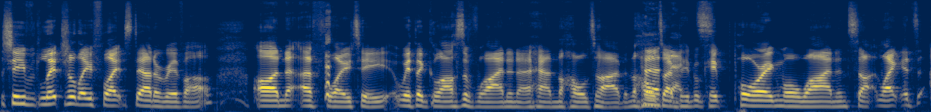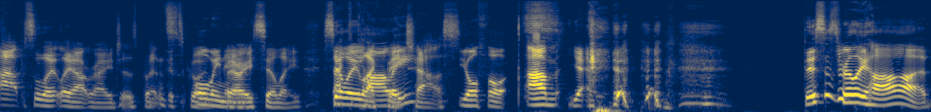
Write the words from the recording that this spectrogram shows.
she literally floats down a river on a floaty with a glass of wine in her hand the whole time, and the whole time people keep pouring more wine and stuff. Like it's absolutely outrageous, but it's, good. all we need. Very silly, silly like Carly. Beach House. Your thoughts? Um, yeah. this is really hard.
